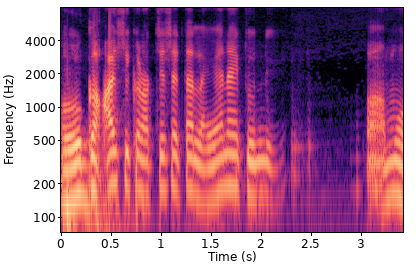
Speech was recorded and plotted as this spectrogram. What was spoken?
ఓ గాయస్ ఇక్కడ వచ్చేసి అయితే లయన్ అవుతుంది పాము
